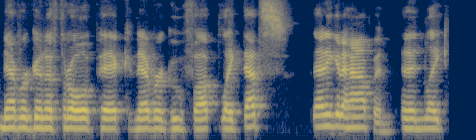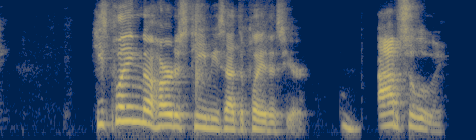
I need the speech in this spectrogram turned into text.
never gonna throw a pick, never goof up, like that's that ain't gonna happen. And like he's playing the hardest team he's had to play this year. Absolutely.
